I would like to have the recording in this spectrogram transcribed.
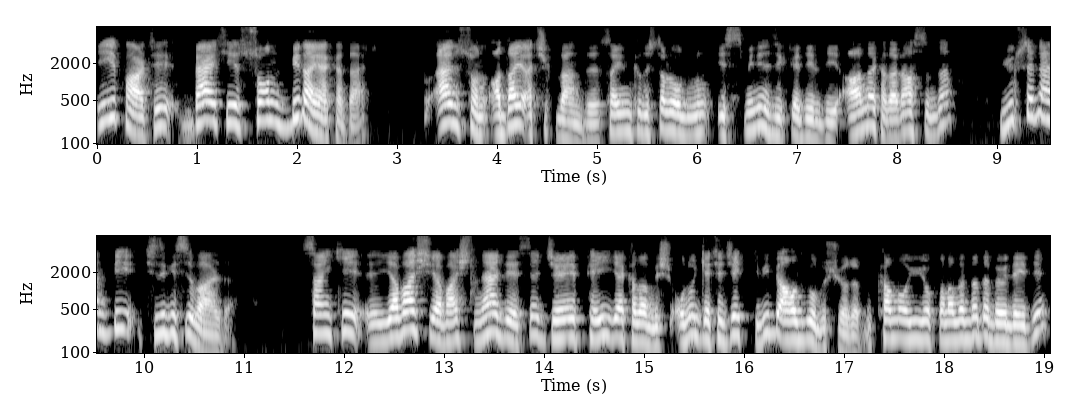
İyi Parti belki son bir aya kadar en son aday açıklandığı Sayın Kılıçdaroğlu'nun isminin zikredildiği ana kadar aslında yükselen bir çizgisi vardı. Sanki e, yavaş yavaş neredeyse CHP'yi yakalamış, onu geçecek gibi bir algı oluşuyordu. Bu kamuoyu yoklamalarında da böyleydi.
